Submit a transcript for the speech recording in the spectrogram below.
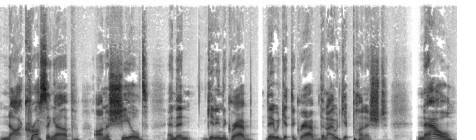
not crossing up on a shield and then getting the grab they would get the grab, then I would get punished. Now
